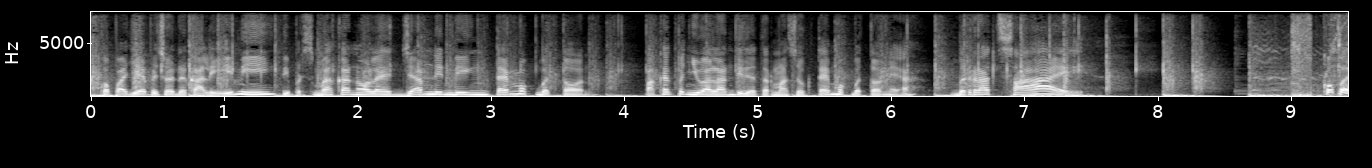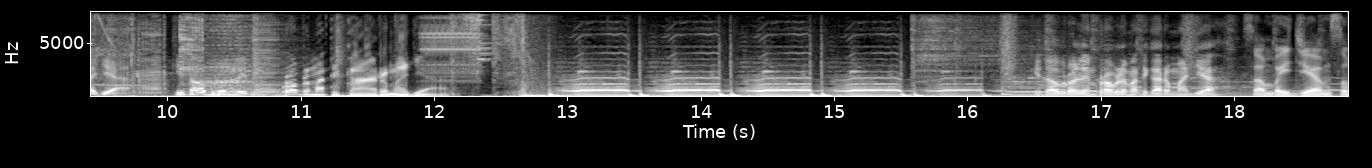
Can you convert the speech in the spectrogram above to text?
Kopaja episode kali ini dipersembahkan oleh Jam Dinding Tembok Beton. Paket penjualan tidak termasuk tembok beton ya. Berat say. Kopaja, kita obrolin problematika remaja. Kita obrolin problematika remaja. Sampai jam 11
